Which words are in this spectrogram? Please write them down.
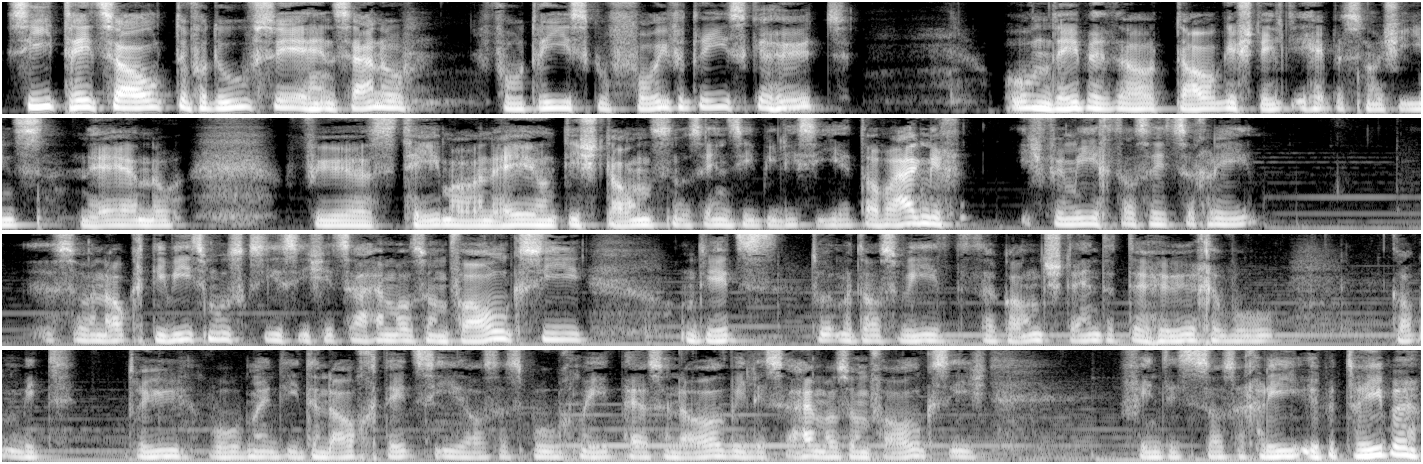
Das Eintrittsalter von der Aufseher haben sie auch noch von 30 auf 35 erhöht. Und eben da dargestellt, ich habe es noch scheins näher noch für das Thema Nähe und Distanz noch sensibilisiert. Aber eigentlich ist für mich das jetzt ein bisschen so ein Aktivismus gewesen. Es ist jetzt einmal so ein Fall gewesen und jetzt tut man das wieder der ganz Standard erhöhen, wo gerade mit drei, wo man in der Nacht jetzt sind, also es braucht mehr Personal, weil es einmal so ein Fall war. Ich finde jetzt das ein bisschen übertrieben,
